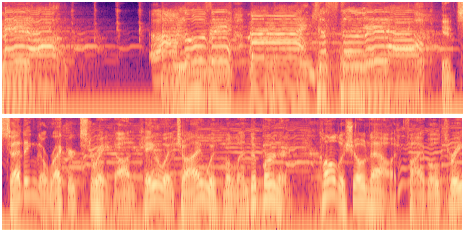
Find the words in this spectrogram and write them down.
middle? I'm losing my mind just a little. It's setting the record straight on KOHI with Melinda Bernard. Call the show now at 503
